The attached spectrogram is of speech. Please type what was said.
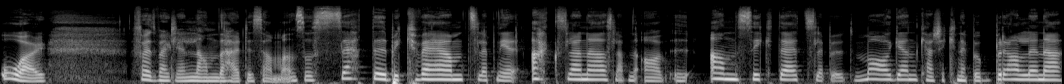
år för att verkligen landa här tillsammans. Så sätt dig bekvämt, släpp ner axlarna, slappna av i ansiktet, släpp ut magen, kanske knäpp upp brallorna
